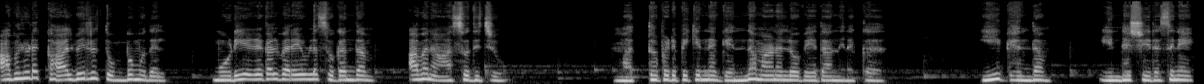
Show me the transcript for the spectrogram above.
അവളുടെ കാൽവിരൽ തുമ്പ് മുതൽ മുടിയിഴകൾ വരെയുള്ള സുഗന്ധം അവൻ ആസ്വദിച്ചു. മത്തുപിടിപ്പിക്കുന്ന ഗന്ധമാണല്ലോ വേദ നിനക്ക്. ഈ ഗന്ധം എന്റെ ശിരസിനെ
